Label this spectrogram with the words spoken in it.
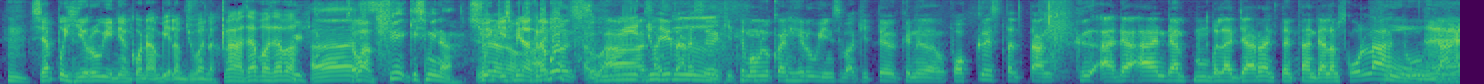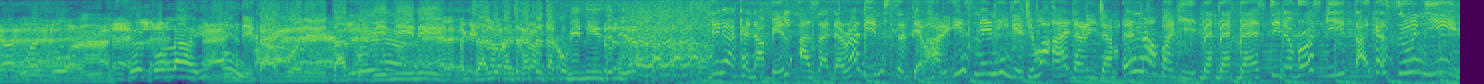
hmm. Siapa heroin yang kau nak ambil dalam Juvana? Ah, siapa siapa? Uh, Seorang. Sweet Kismina Sweet Kismina, kenapa? I don't- Sweet uh, saya tak juga. rasa kita memerlukan heroin sebab kita kena fokus tentang keadaan dan pembelajaran tentang dalam sekolah tu. Jangan masuk sekolah itu. Ah, Ini cover ni Takut bini ni Selalu kata-kata takut bini macam ni lah Dengarkan Nabil, Azad dan Radin Setiap hari Isnin hingga Jumaat Dari jam 6 pagi Be- Be- Besti dan Broski Takkan sunyi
